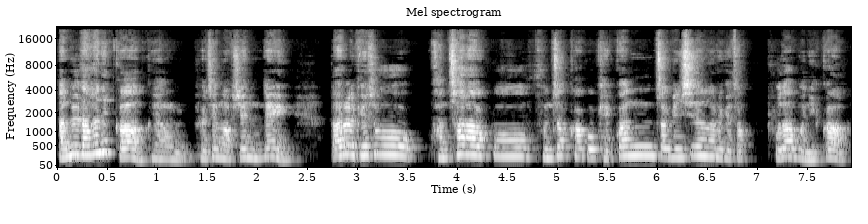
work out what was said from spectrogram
남들 다 하니까 그냥 별 생각 없이 했는데 나를 계속 관찰하고 분석하고 객관적인 시선으로 계속 보다 보니까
